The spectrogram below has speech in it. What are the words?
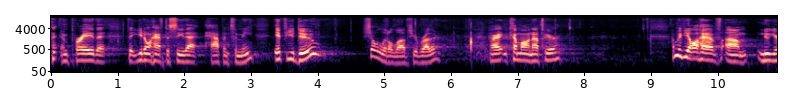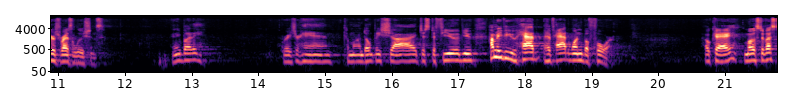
and pray that, that you don't have to see that happen to me. If you do, show a little love to your brother. All right, and come on up here. How many of you all have um, New Year's resolutions? Anybody? Raise your hand. Come on, don't be shy. Just a few of you. How many of you had, have had one before? Okay, most of us.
